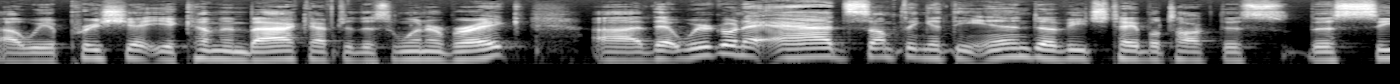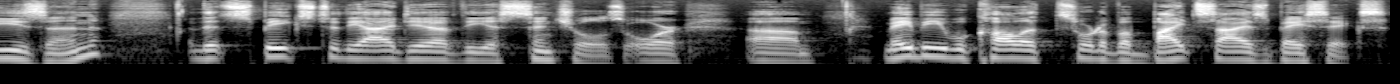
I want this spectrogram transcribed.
uh, we appreciate you coming back after this winter break, uh, that we're going to add something at the end of each Table Talk this, this season that speaks to the idea of the essentials, or um, maybe we'll call it sort of a bite sized basics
